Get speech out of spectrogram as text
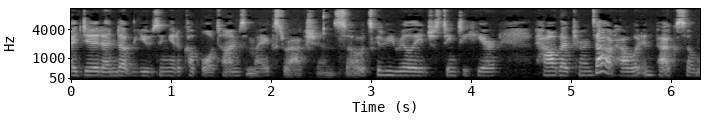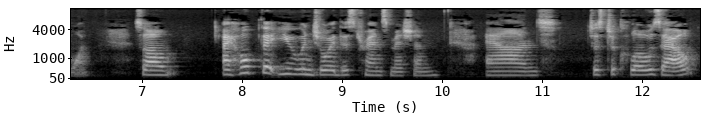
I did end up using it a couple of times in my extraction. So it's going to be really interesting to hear how that turns out, how it impacts someone. So I hope that you enjoyed this transmission. And just to close out,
